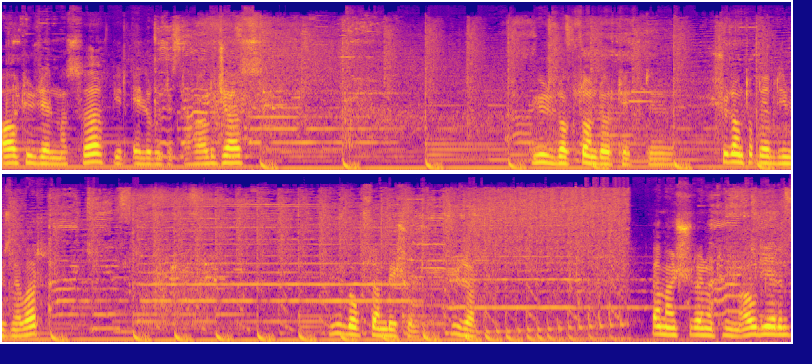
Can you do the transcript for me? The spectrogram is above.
600 elmasa bir 50 rozet daha alacağız. 194 etti. Şuradan toplayabildiğimiz ne var? 195 oldu. Güzel. Hemen şuranın ötümünü al diyelim.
